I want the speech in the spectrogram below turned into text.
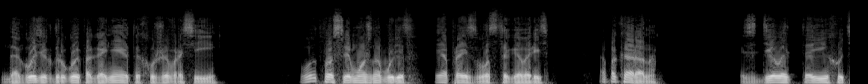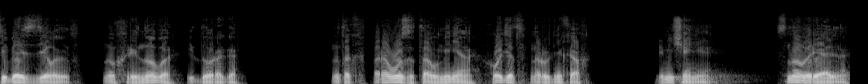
Да годик-другой погоняют их уже в России. Вот после можно будет и о производстве говорить. А пока рано. Сделать-то их у тебя сделают, но хреново и дорого. Ну так паровозы-то у меня ходят на рудниках. Примечание. Снова реально.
